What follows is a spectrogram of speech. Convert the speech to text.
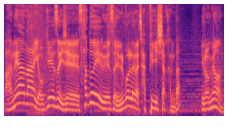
만에 하나 여기에서 이제 사도에 의해서 일벌레가 잡히기 시작한다? 이러면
